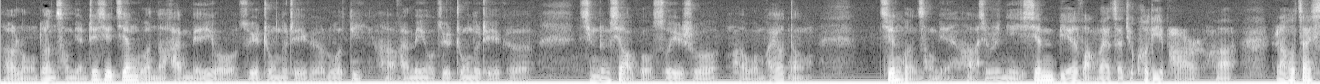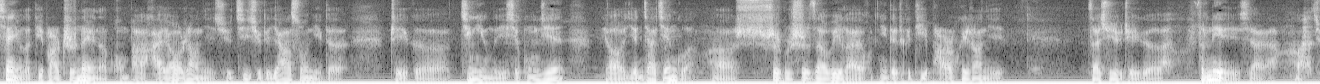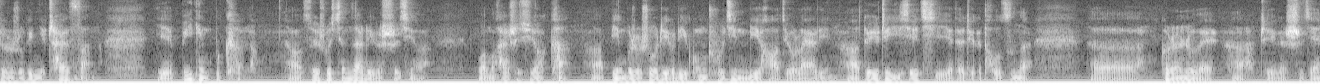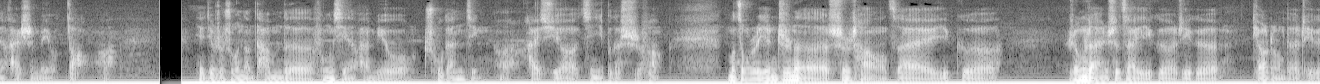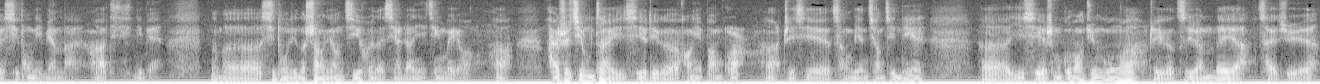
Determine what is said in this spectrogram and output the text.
啊，垄断层面这些监管呢还没有最终的这个落地啊，还没有最终的这个形成效果，所以说啊，我们还要等。监管层面啊，就是你先别往外再去扩地盘啊，然后在现有的地盘之内呢，恐怕还要让你去继续的压缩你的这个经营的一些空间，要严加监管啊。是不是在未来你的这个地盘会让你再去这个分裂一下呀？啊，就是说给你拆散也不一定不可能啊。所以说现在这个事情啊，我们还是需要看啊，并不是说这个利空出尽，利好就来临啊。对于这一些企业的这个投资呢。呃，个人认为啊，这个时间还是没有到啊，也就是说呢，他们的风险还没有出干净啊，还需要进一步的释放。那么总而言之呢，市场在一个仍然是在一个这个调整的这个系统里面来啊，体系里面。那么系统性的上扬机会呢，显然已经没有了啊，还是集中在一些这个行业板块啊这些层面，像今天呃一些什么国防军工啊，这个资源类啊，采掘。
